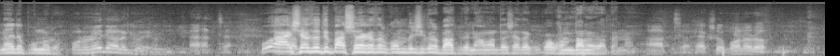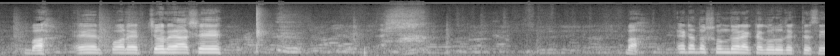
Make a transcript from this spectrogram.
না এটা পনেরো। পনেরোই দেওয়া লাগবে? আচ্ছা। ও আয়সা যদি পাঁচশো এক হাজার কম বেশি করে বাঁধবে না আমাদের সাথে কখনো দামে বাঁধে না। আচ্ছা একশো পনেরো। বাহ এরপরে চলে আসে। বাহ এটা তো সুন্দর একটা গরু দেখতেছি।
